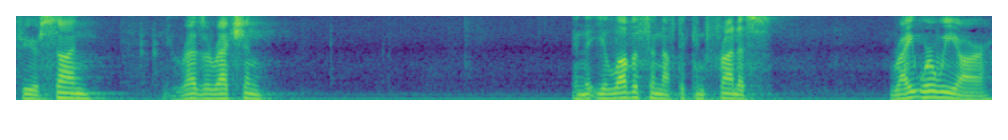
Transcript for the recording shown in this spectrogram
for your Son, your resurrection and that you love us enough to confront us right where we are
